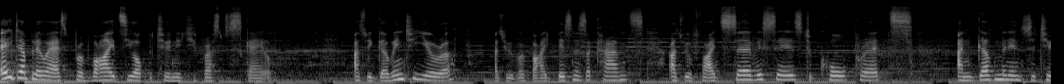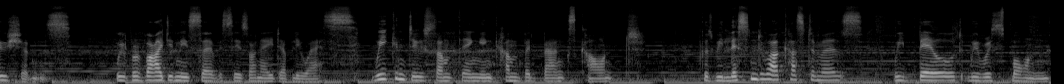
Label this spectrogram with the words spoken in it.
AWS provides the opportunity for us to scale. As we go into Europe, as we provide business accounts, as we provide services to corporates and government institutions, we're providing these services on AWS. We can do something incumbent banks can't because we listen to our customers, we build, we respond,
